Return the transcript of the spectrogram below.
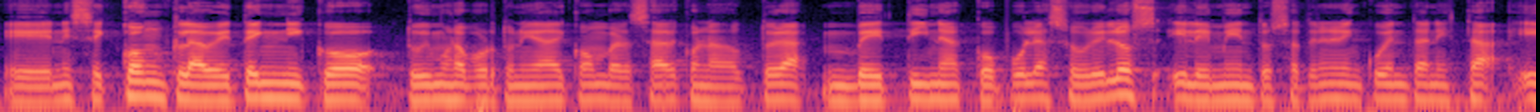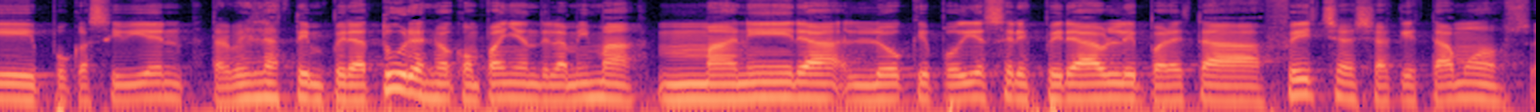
eh, en ese cónclave técnico, tuvimos la oportunidad de conversar con la doctora Bettina Coppola sobre los elementos a tener en cuenta en esta época. Si bien tal vez las temperaturas no acompañan de la misma manera lo que podía ser esperable para esta fecha, ya que estamos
